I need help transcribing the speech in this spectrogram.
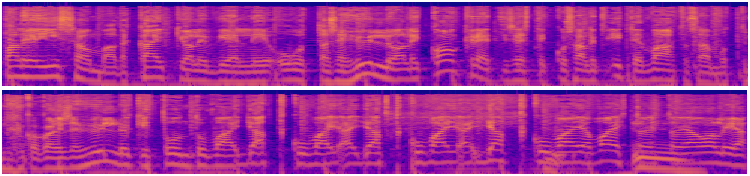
paljon isommalta. Kaikki oli vielä niin uutta. Se hylly oli konkreettisesti, kun sä olit itse vaahtosammuttimen koko, niin se hyllykin tuntui vaan jatkuva ja jatkuva ja jatkuva ja vaihtoehtoja mm. oli. Ja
